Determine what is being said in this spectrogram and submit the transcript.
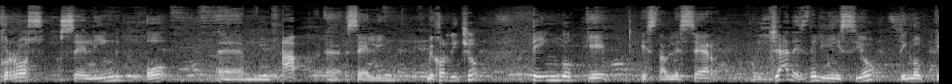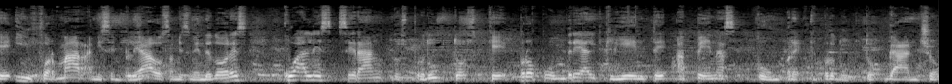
cross-selling o um, up-selling. Mejor dicho, tengo que establecer ya desde el inicio, tengo que informar a mis empleados, a mis vendedores, cuáles serán los productos que propondré al cliente apenas compre el producto gancho.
